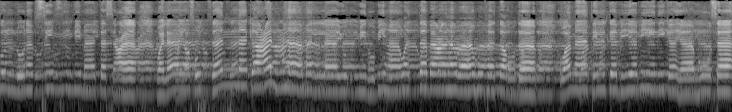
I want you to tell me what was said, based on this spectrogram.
كل نفس بما تسعى ولا يصدنك عنها من لا يؤمن بها واتبع هواه فتردى وما تلك بيمينك يا موسى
